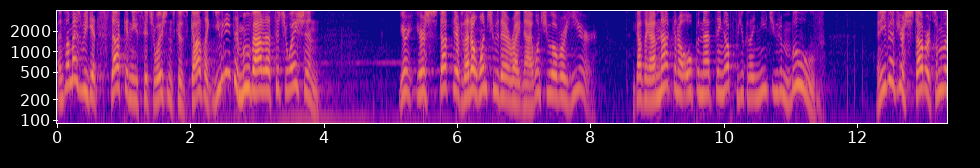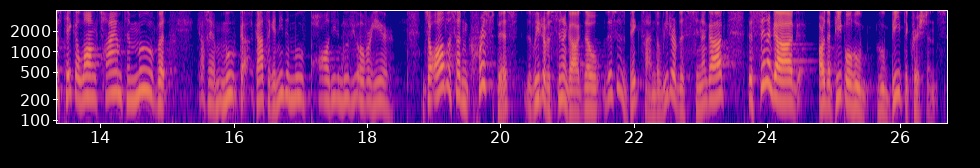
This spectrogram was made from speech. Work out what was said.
And sometimes we get stuck in these situations because God's like, you need to move out of that situation. You're, you're stuck there because I don't want you there right now. I want you over here. And God's like, I'm not going to open that thing up for you because I need you to move. And even if you're stubborn, some of us take a long time to move, but God's like, God's like, I need to move Paul. I need to move you over here. And so all of a sudden, Crispus, the leader of the synagogue, no, this is big time, the leader of the synagogue, the synagogue are the people who, who beat the Christians,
